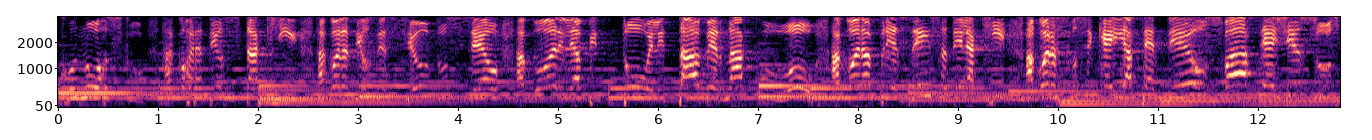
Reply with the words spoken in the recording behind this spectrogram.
conosco. Agora Deus está aqui. Agora Deus desceu do céu. Agora Ele habitou. Ele tabernaculou. Agora a presença dele aqui. Agora, se você quer ir até Deus, vá até Jesus,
